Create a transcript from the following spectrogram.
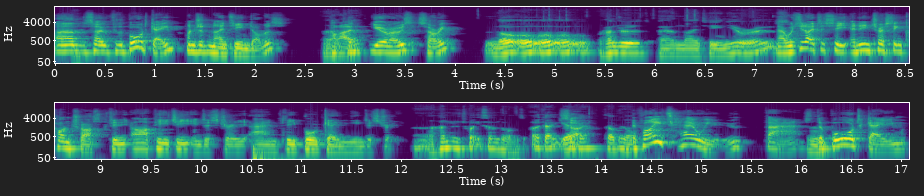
Um, so for the board game, $119. Okay. Uh, euros, sorry. Oh, oh, oh, oh, 119 euros. Now, would you like to see an interesting contrast between the RPG industry and the board gaming industry? Uh, $127. Okay, yeah, So, yeah, tell me on. If I tell you that Hmm. the board game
